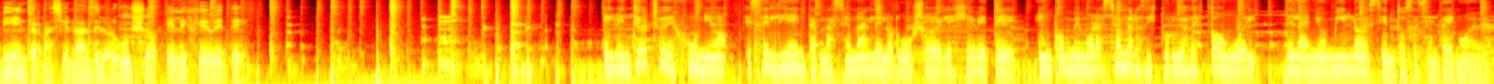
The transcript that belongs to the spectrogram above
...Día Internacional del Orgullo LGBT... El 28 de junio es el Día Internacional del Orgullo LGBT en conmemoración de los disturbios de Stonewall del año 1969.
